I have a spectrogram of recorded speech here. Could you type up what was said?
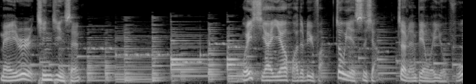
每日亲近神，唯喜爱耶和华的律法，昼夜思想，这人便为有福。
